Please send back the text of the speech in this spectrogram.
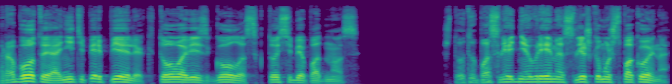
Работая, они теперь пели, кто во весь голос, кто себе под нос. «Что-то последнее время слишком уж спокойно»,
